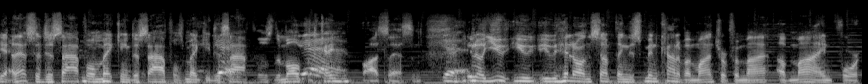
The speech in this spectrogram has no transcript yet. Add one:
Yeah, that's the disciple making disciples making yes. disciples, the multiplication yes. process. And yes. you know, you you you hit on something that's been kind of a mantra for my of mine for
